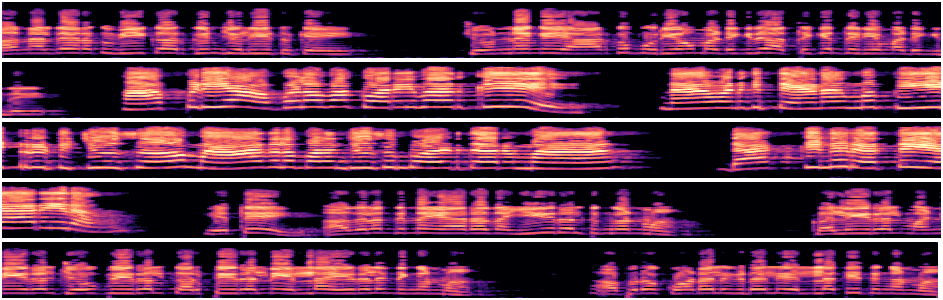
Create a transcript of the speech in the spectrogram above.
அதனால தான் எனக்கு வீக்கா இருக்குன்னு சொல்லிட்டு இருக்கேன். சொன்னங்க யாருக்கும் புரியவும் மாட்டேங்குது அத்தைக்கும் தெரிய மாட்டேங்குது. ஏத்தே அதெல்லாம் தின்னா யாராதான்? ஈரல் திங்கணுமா? கல்லீரல் மண்ணீரல் சிவப்பீரல் கற்பீரல்னு எல்லா ஈரலும் திங்கணுமா? அப்புறம் குடல் கிடல் எல்லாத்தையும் திங்கணுமா?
